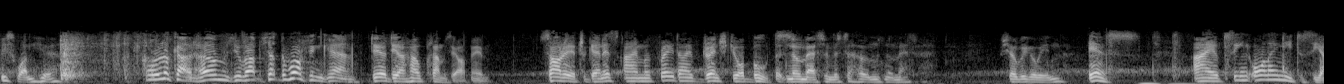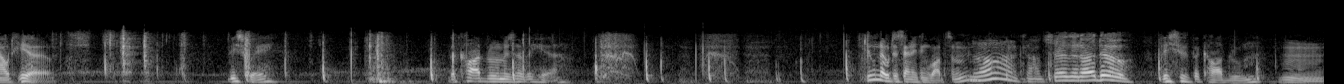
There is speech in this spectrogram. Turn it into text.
this one here. Oh, look out, Holmes. You've upset the watering can. Dear, dear, how clumsy of me. Sorry, Tregennis. I'm afraid I've drenched your boots. Uh, no matter, Mr. Holmes, no matter. Shall we go in? Yes. I have seen all I need to see out here. This way. The card room is over here. Do you notice anything, Watson? No, I can't say that I do. This is the card room. Hmm.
